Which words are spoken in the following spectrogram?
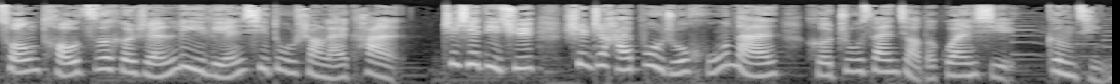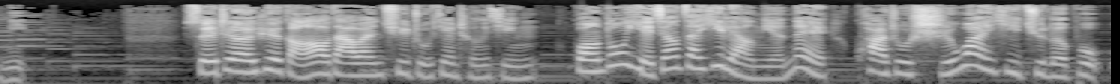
从投资和人力联系度上来看，这些地区甚至还不如湖南和珠三角的关系更紧密。随着粤港澳大湾区逐渐成型，广东也将在一两年内跨入十万亿俱乐部。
